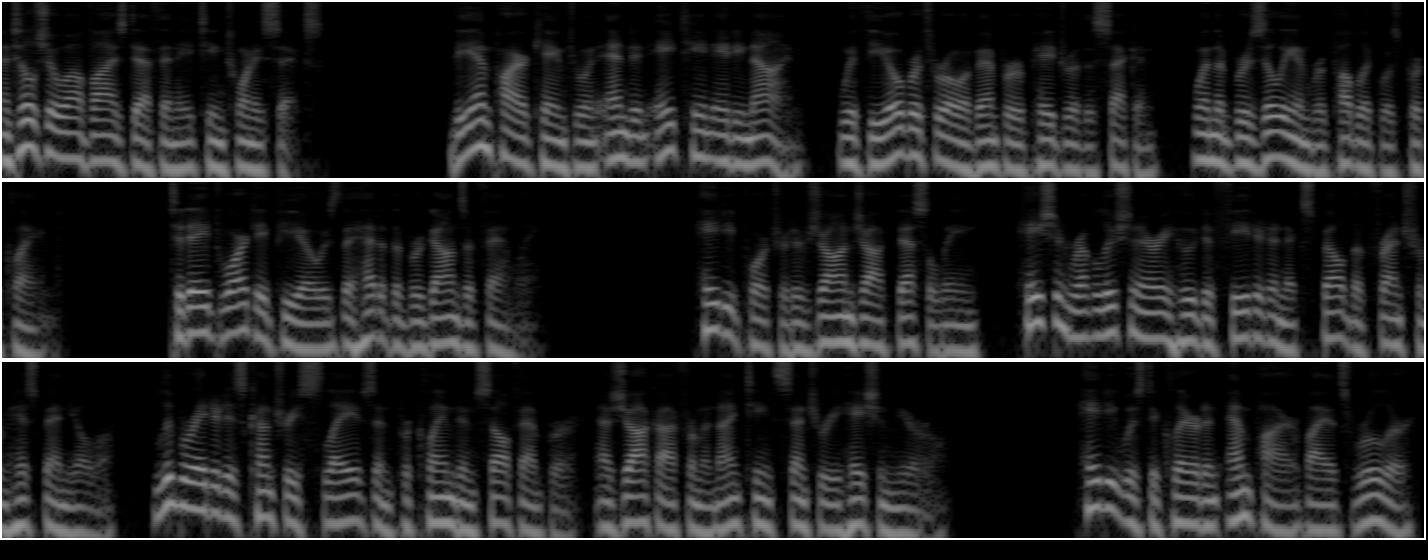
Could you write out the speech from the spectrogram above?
until João I's death in 1826. The empire came to an end in 1889, with the overthrow of Emperor Pedro II, when the Brazilian Republic was proclaimed. Today Duarte Pio is the head of the Braganza family. Haiti Portrait of Jean-Jacques Dessalines, Haitian revolutionary who defeated and expelled the French from Hispaniola, liberated his country's slaves and proclaimed himself emperor, as Jacques I from a 19th century Haitian mural. Haiti was declared an empire by its ruler,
